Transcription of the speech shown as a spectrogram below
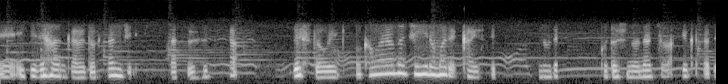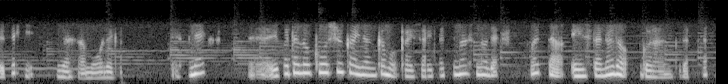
えー、1時半からと3時月2日ゼスト大池の河原町広まで開催ので今年の夏は浴衣でぜひ皆さんもお出かけですね、えー、浴衣の講習会なんかも開催いたしますのでまたインスタなどご覧ください。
